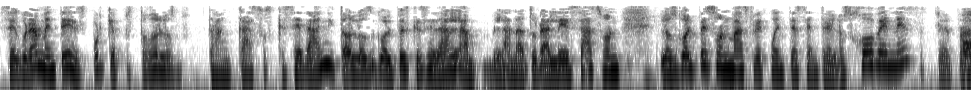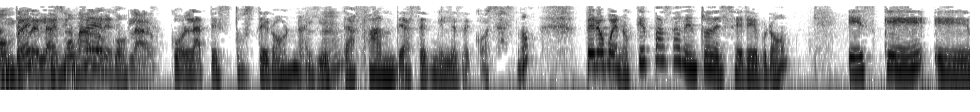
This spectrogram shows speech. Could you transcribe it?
Seguramente es porque pues todos los trancazos que se dan y todos los golpes que se dan la, la naturaleza son los golpes son más frecuentes entre los jóvenes Hombres relacionado mujeres, con, claro. con la testosterona y este afán de hacer miles de cosas, ¿no? Pero bueno, ¿qué pasa dentro del cerebro? Es que eh,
